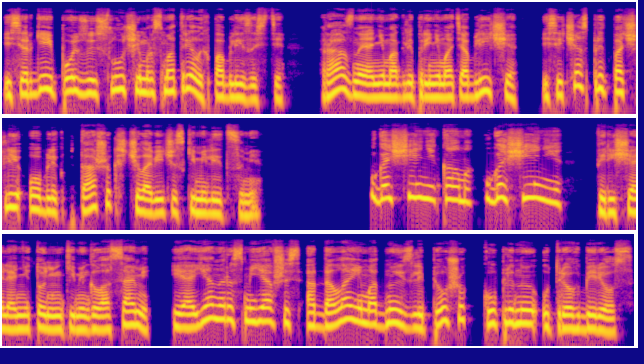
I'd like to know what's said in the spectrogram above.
и Сергей, пользуясь случаем, рассмотрел их поблизости — Разные они могли принимать обличье и сейчас предпочли облик пташек с человеческими лицами. «Угощение, Кама, угощение!» верещали они тоненькими голосами, и Аяна, рассмеявшись, отдала им одну из лепешек, купленную у трех берез.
